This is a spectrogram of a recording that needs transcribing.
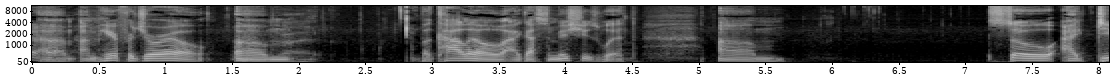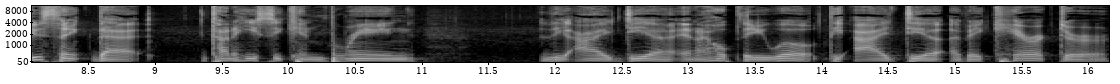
am um, here for Jor El. Um, right. But Kal-El, I got some issues with. Um, so I do think that Ta-Nehisi can bring the idea, and I hope that he will, the idea of a character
